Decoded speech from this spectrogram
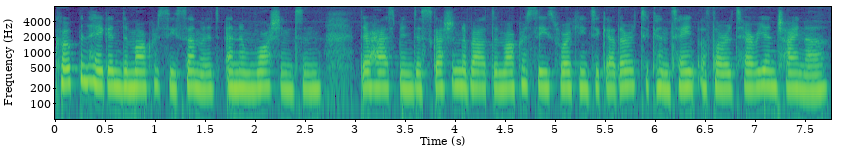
Copenhagen Democracy Summit and in Washington, there has been discussion about democracies working together to contain authoritarian China.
